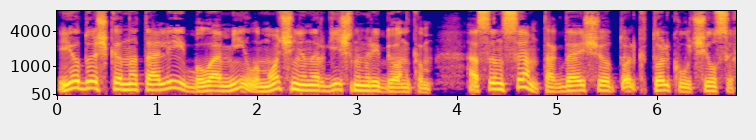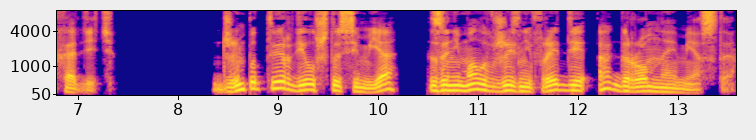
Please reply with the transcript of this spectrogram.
Ее дочка Натали была милым, очень энергичным ребенком, а сын Сэм тогда еще только-только учился ходить. Джим подтвердил, что семья занимала в жизни Фредди огромное место.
